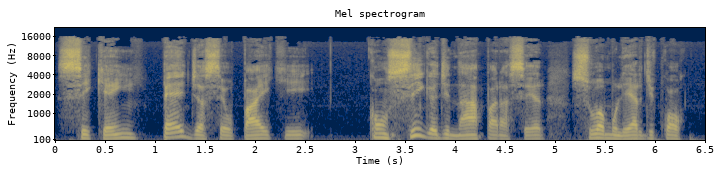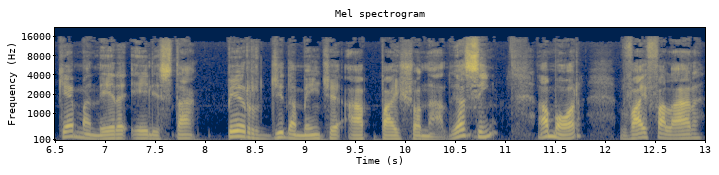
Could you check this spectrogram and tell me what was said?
Siquém pede a seu pai que consiga Diná para ser sua mulher de qualquer maneira, ele está perdidamente apaixonado. E assim, Amor vai falar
